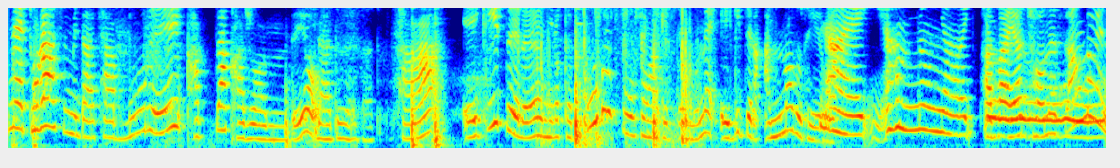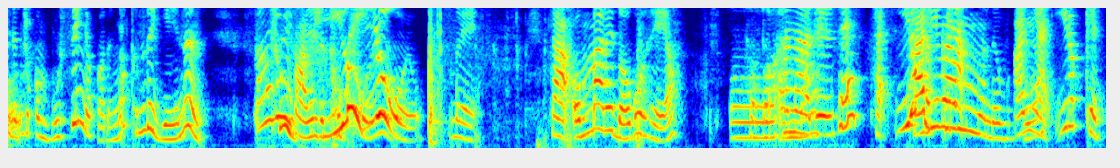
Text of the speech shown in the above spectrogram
네 돌아왔습니다. 자 물을 각자 가져왔는데요. 나도요, 나도. 자 애기들은 이렇게 뽀송뽀송하기 때문에 애기들은 안 넣어도 돼요. 나 애기 한 명이야. 봐봐요. 저는 쌍둥이인데 조금 못생겼거든요. 근데 얘는 쌍둥이도 아닌데 더. 귀여워요. 네. 자, 엄마를 넣어보세요. 어, 저도 하나. 둘, 셋. 자, 이렇게 다리만 그냥 한번 넣어볼게요. 아니야. 이렇게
